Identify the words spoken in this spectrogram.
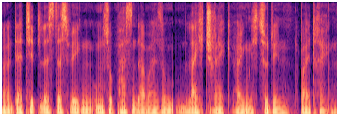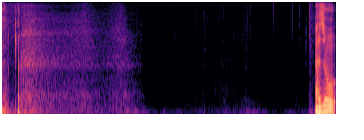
äh, der Titel ist deswegen umso passender, weil so leicht schräg eigentlich zu den Beiträgen. Also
